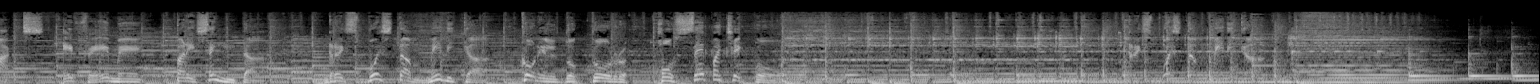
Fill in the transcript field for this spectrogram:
Max FM presenta Respuesta Médica con el doctor José Pacheco. Respuesta Médica.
